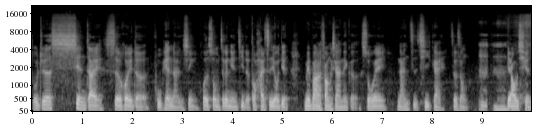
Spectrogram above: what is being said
我觉得现在社会的普遍男性，或者说我们这个年纪的，都还是有点没办法放下那个所谓男子气概这种嗯嗯标签。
